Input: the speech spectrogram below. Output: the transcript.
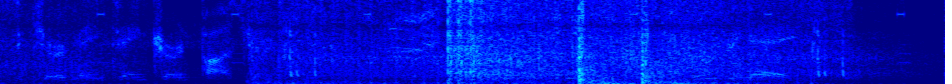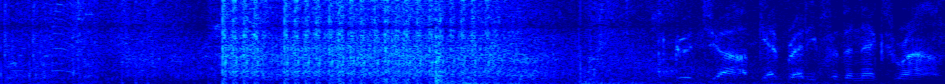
Flag secured. Maintain current posture. Losing A. Good job. Get ready for the next round.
